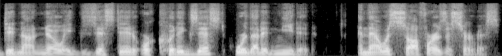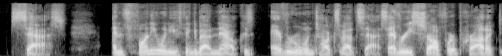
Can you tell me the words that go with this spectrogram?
did not know existed or could exist or that it needed. And that was software as a service, SaaS. And funny when you think about now because everyone talks about SaaS. Every software product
